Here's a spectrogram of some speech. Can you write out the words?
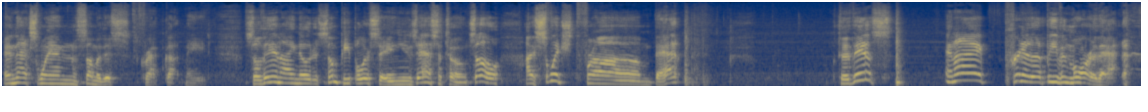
and that's when some of this crap got made. So then I noticed some people are saying use acetone. So I switched from that to this, and I printed up even more of that.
